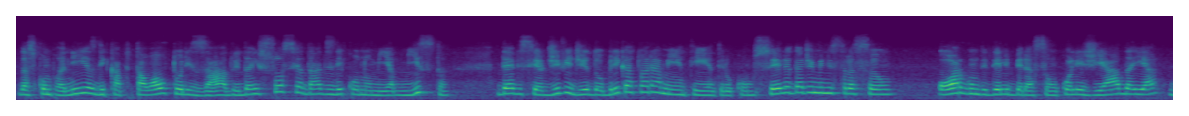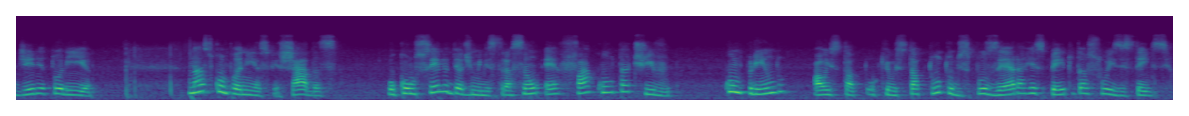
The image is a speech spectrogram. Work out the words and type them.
das companhias de capital autorizado e das sociedades de economia mista deve ser dividida obrigatoriamente entre o conselho de administração, órgão de deliberação colegiada e a diretoria. Nas companhias fechadas, o conselho de administração é facultativo, cumprindo o que o estatuto dispuser a respeito da sua existência.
